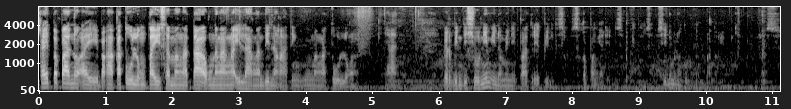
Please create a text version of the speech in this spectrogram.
kahit papano ay makakatulong tayo sa mga taong nangangailangan din ng ating mga tulong. Yan. Per bendisyonim, inomini Patri et sa kapangyarihan sa. Sino man ang Diyos?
